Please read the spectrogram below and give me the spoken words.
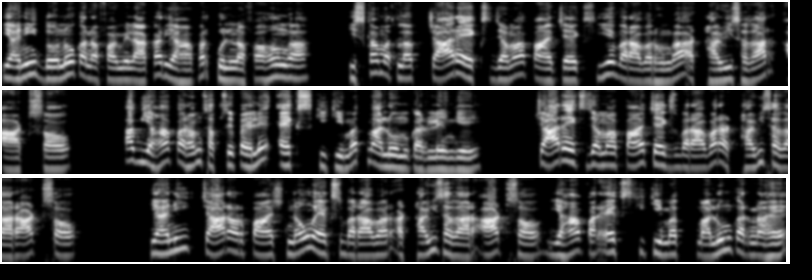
यानी दोनों का नफ़ा मिलाकर यहाँ पर कुल नफ़ा होगा। इसका मतलब चार एक्स जमा पाँच एक्स ये बराबर होगा अट्ठाईस हज़ार आठ सौ। अब यहाँ पर हम सबसे पहले एक्स की कीमत मालूम कर लेंगे। चार एक्स जमा पाँच एक्स बराबर अट्ठाईस हज़ार आठ सौ, यानी चार और पाँच नौ एक्स बराबर अट्ठाईस हज़ार आठ सौ। यहाँ पर एक्स की कीमत मालूम करना है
